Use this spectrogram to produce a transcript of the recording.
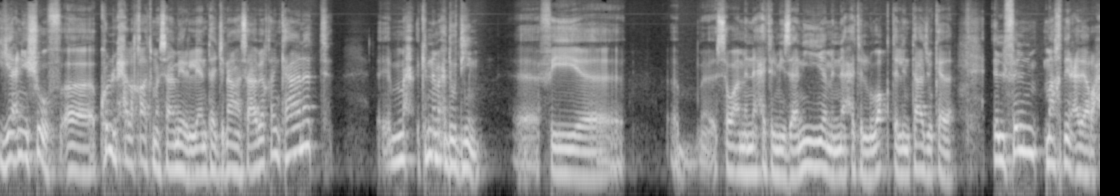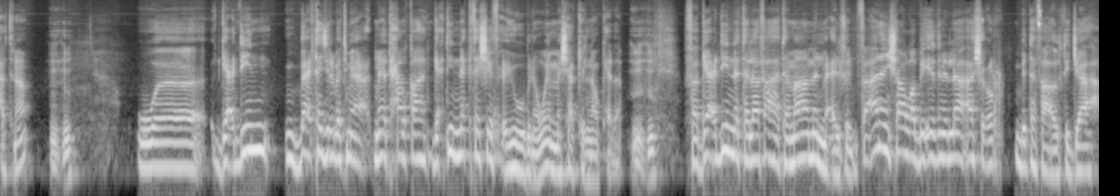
يعني شوف آه كل حلقات مسامير اللي أنتجناها سابقا كانت مح كنا محدودين. آه في آه سواء من ناحية الميزانية من ناحية الوقت الإنتاج وكذا. الفيلم ماخذين عليه راحتنا. وقاعدين بعد تجربة 100 100 حلقة قاعدين نكتشف عيوبنا وين مشاكلنا وكذا. فقاعدين نتلافاها تماما مع الفيلم. فأنا إن شاء الله بإذن الله أشعر بتفاؤل تجاه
